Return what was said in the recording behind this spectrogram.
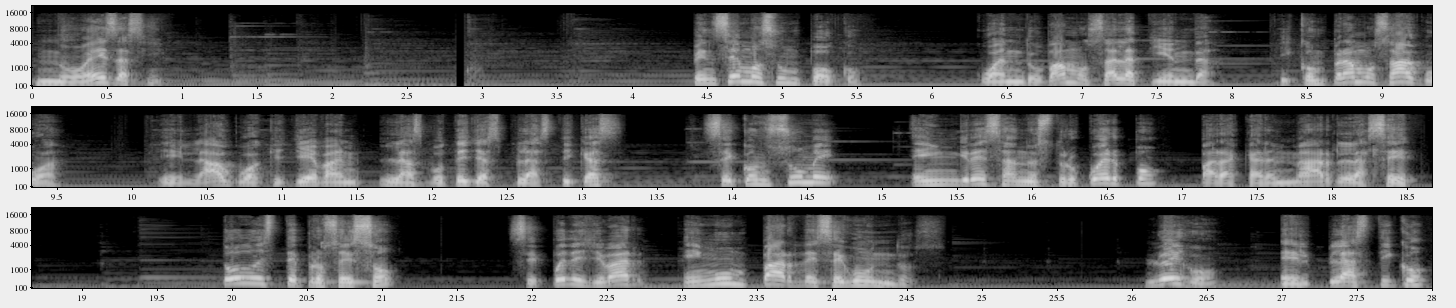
no es así. Pensemos un poco. Cuando vamos a la tienda y compramos agua, el agua que llevan las botellas plásticas se consume e ingresa a nuestro cuerpo para calmar la sed. Todo este proceso se puede llevar en un par de segundos. Luego, el plástico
